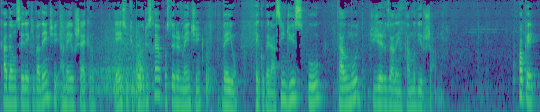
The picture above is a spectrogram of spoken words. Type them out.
cada um seria equivalente a meio shekel. E é isso que o povo de Israel posteriormente veio recuperar. Assim diz o Talmud de Jerusalém, Talmud Yerushalmi. Ok.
